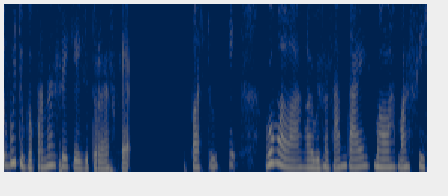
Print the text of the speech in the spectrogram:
gue juga pernah sih kayak gitu res. Kayak pas cuti, gue malah nggak bisa santai, malah masih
